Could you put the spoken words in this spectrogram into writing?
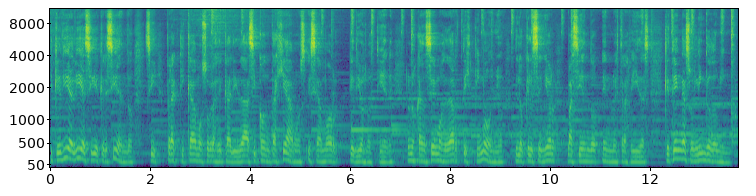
y que día a día sigue creciendo si practicamos obras de caridad, si contagiamos ese amor que Dios nos tiene. No nos cansemos de dar testimonio de lo que el Señor va haciendo en nuestras vidas. Que tengas un lindo domingo.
